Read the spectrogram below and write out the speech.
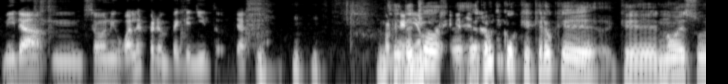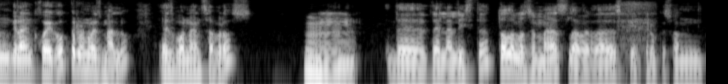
mira, mm, son iguales pero en pequeñito, ya está. de hecho, el único que creo que, que, no es un gran juego, pero no es malo, es Bonanza Bros. Mm de, la lista. Todos los demás, la verdad es que creo que son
